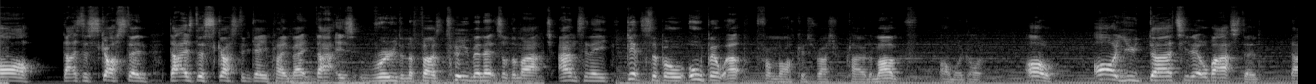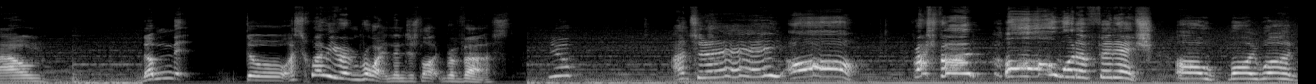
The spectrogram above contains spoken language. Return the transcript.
Oh, that is disgusting. That is disgusting gameplay, mate. That is rude in the first two minutes of the match. Antony gets the ball all built up from Marcus Rashford, player of the month. Oh, my God. Oh, oh, you dirty little bastard. Down the middle. I swear he went right and then just, like, reversed. Yep. Antony. Oh, Rashford. Oh, what a finish. Oh, my word.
